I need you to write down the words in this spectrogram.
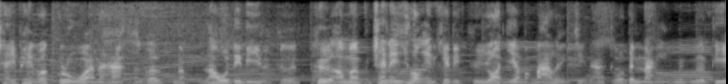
ใช้เพลงว่ากลัวนะฮะแล้วก็แบบเล่าได้ดีเหลือเกิน คือเอามาใช้ในช่วงเอ็นเครดิตคือยอดเยี่ยมมาก ๆ เลยจริง ๆ นะ ถือว่าเป็นหนังอีกหนึ่งเรื่องที่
